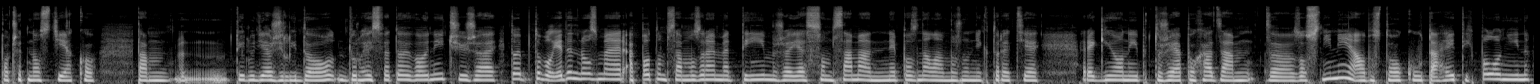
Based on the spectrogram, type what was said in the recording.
početnosti, ako tam tí ľudia žili do druhej svetovej vojny. Čiže to, to bol jeden rozmer a potom samozrejme tým, že ja som sama nepoznala možno niektoré tie regióny, pretože ja pochádzam z, zo Sniny alebo z toho kúta, hej, tých polonín,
